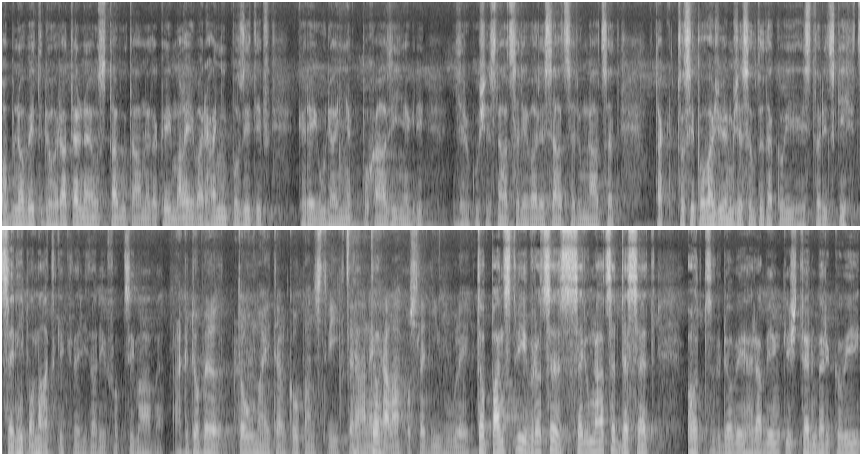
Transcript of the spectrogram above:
obnovit do hratelného stavu tamhle takový malý varhaní pozitiv, který údajně pochází někdy z roku 1690, 1700 tak to si považujeme, že jsou to takové historicky cené památky, které tady v obci máme. A kdo byl tou majitelkou panství, která nechala to, poslední vůli? To panství v roce 1710 od vdovy hraběnky Šternberkový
